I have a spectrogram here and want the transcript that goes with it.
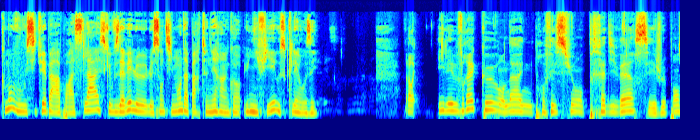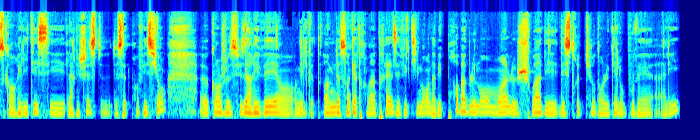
Comment vous vous situez par rapport à cela? Est-ce que vous avez le, sentiment d'appartenir à un corps unifié ou sclérosé? Il est vrai qu'on a une profession très diverse et je pense qu'en réalité c'est la richesse de, cette profession. Euh, quand je suis arrivée en, en, 1993, effectivement, on avait probablement moins le choix des, des structures dans lesquelles on pouvait aller.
